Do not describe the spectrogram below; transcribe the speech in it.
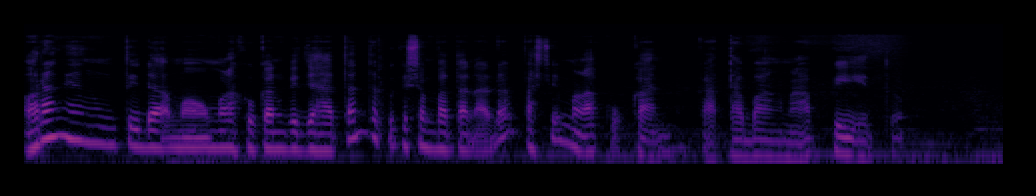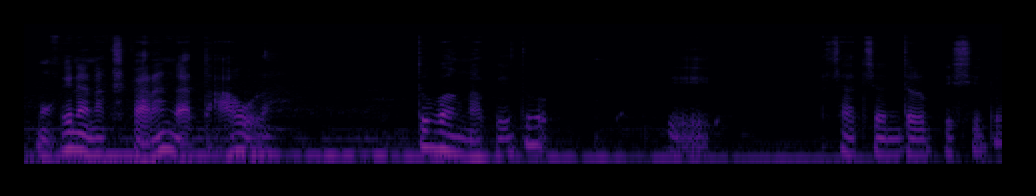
Orang yang tidak mau melakukan kejahatan tapi kesempatan ada pasti melakukan kata bang Napi itu. Mungkin anak sekarang nggak tahu lah. Itu bang Napi itu di stasiun televisi itu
